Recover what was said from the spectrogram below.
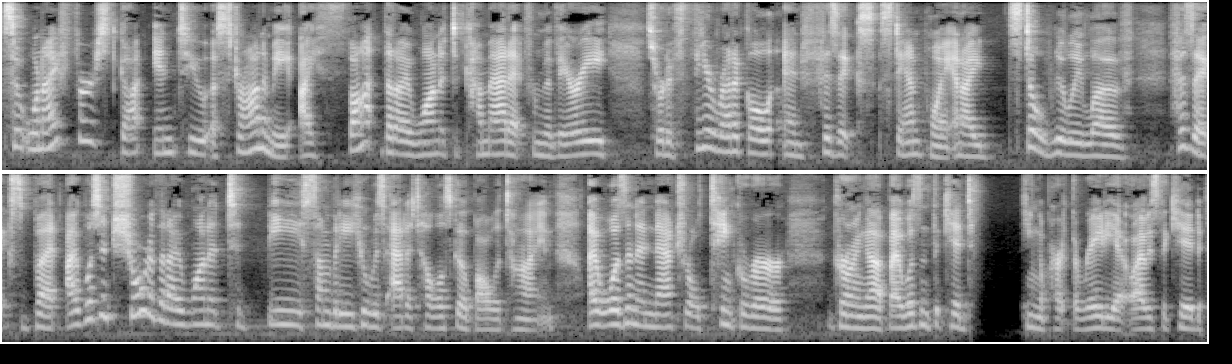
So when I first got into astronomy, I thought that I wanted to come at it from a very sort of theoretical and physics standpoint. And I still really love physics, but I wasn't sure that I wanted to be somebody who was at a telescope all the time. I wasn't a natural tinkerer growing up. I wasn't the kid apart the radio. I was the kid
